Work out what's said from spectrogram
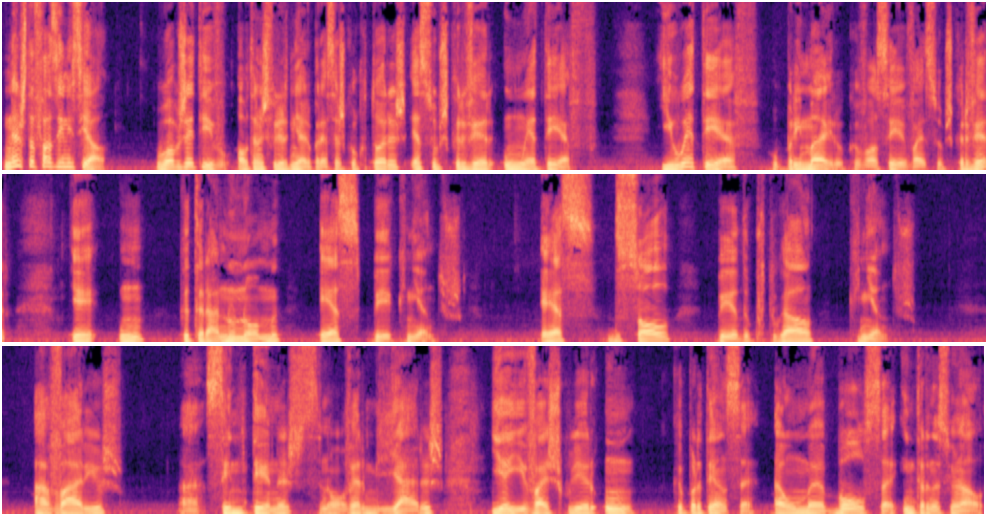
Nesta fase inicial, o objetivo ao transferir dinheiro para essas corretoras é subscrever um ETF. E o ETF, o primeiro que você vai subscrever, é um que terá no nome SP500. S de Sol, P de Portugal, 500. Há vários, há centenas, se não houver milhares, e aí vai escolher um que pertença a uma bolsa internacional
